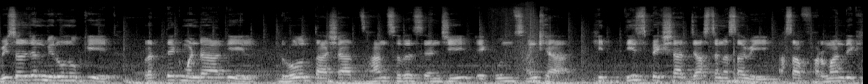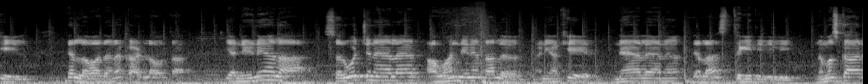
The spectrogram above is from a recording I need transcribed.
विसर्जन मिरवणुकीत प्रत्येक मंडळातील ढोल ताशा झांज सदस्यांची एकूण संख्या ही तीसपेक्षा जास्त नसावी असा फरमान देखील त्या लवादानं काढला होता. या निर्णयाला सर्वोच्च न्यायालयात आव्हान देण्यात आलं आणि अखेर न्यायालयानं त्याला स्थगिती दिली. नमस्कार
